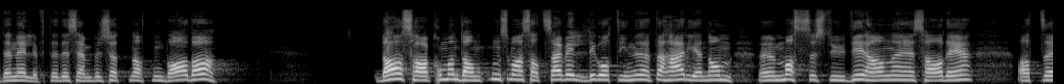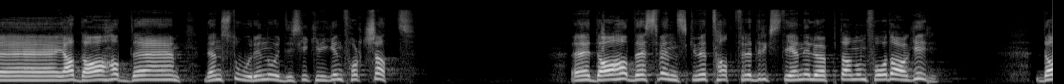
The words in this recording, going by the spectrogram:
den 11. desember 1718. Hva da? Da sa kommandanten, som har satt seg veldig godt inn i dette her gjennom eh, masse studier, han eh, sa det at ja, da hadde den store nordiske krigen fortsatt. Eh, da hadde svenskene tatt Fredriksten i løpet av noen få dager. Da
